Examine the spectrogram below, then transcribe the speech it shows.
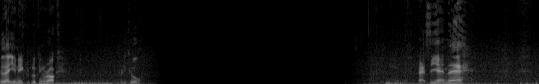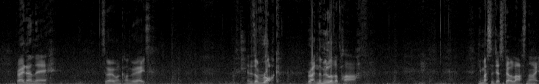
at that unique looking rock. Pretty cool. That's the end there. Right down there. That's where everyone congregates. And there's a rock right in the middle of the path. He must have just fell last night.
